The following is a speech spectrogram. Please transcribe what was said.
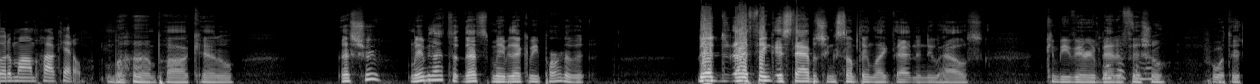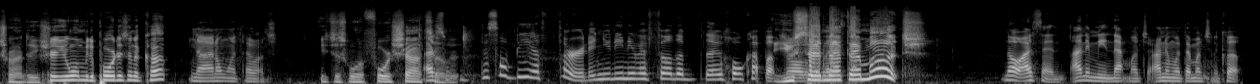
go to mom pa kettle Mom pod kettle. That's true. Maybe that's that's maybe that could be part of it. That I think establishing something like that in a new house can be very some beneficial for what they're trying to do. Sure, you want me to pour this in a cup? no i don't want that much You just want four shots just, of it. this will be a third and you didn't even fill the, the whole cup up You said not that time. much. No, I said I didn't mean that much. I didn't want that much in a cup.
